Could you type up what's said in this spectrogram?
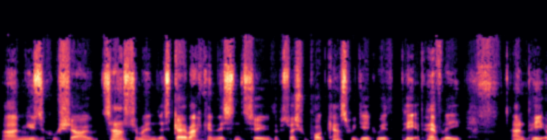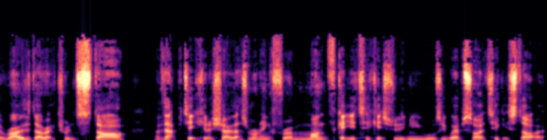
Uh, musical show. Sounds tremendous. Go back and listen to the special podcast we did with Peter Peverley and Peter Rowe, the director and star of that particular show. That's running for a month. Get your tickets through the new Wolsey website. Tickets start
